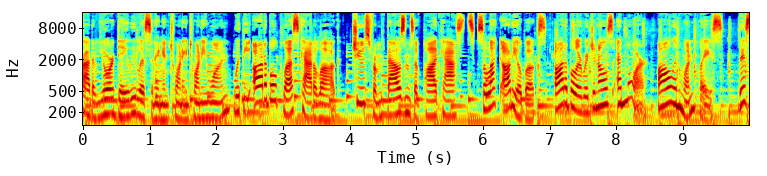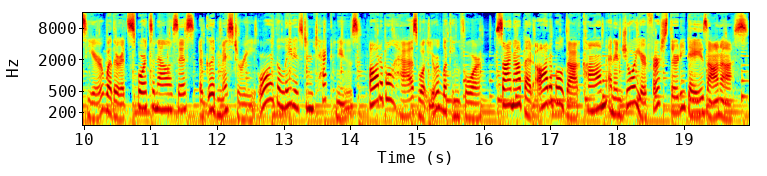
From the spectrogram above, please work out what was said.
out of your daily listening in 2021 with the Audible Plus catalog. Choose from thousands of podcasts, select audiobooks, Audible originals, and more, all in one place. This year, whether it's sports analysis, a good mystery, or the latest in tech news, Audible has what you're looking for. Sign up at audible.com and enjoy your first 30 days on us.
